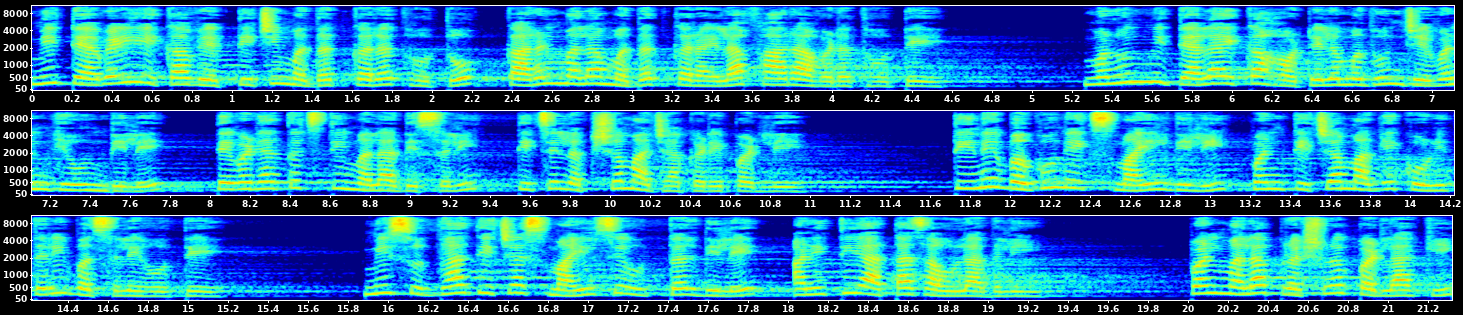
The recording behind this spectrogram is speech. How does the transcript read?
मी त्यावेळी एका व्यक्तीची मदत करत होतो कारण मला मदत करायला फार आवडत होते. म्हणून मी त्याला एका हॉटेलमधून जेवण घेऊन दिले. तेवढ्यातच ती मला दिसली तिचे लक्ष माझ्याकडे पडले. तिने बघून एक स्माईल दिली पण तिच्यामागे कोणीतरी बसले होते. मी सुद्धा तिच्या स्माईलचे उत्तर दिले आणि ती आता जाऊ लागली. पण मला प्रश्न पडला की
